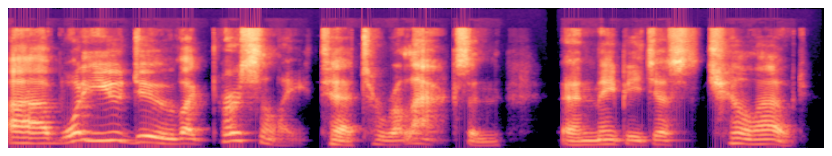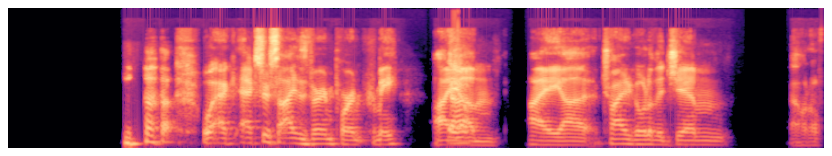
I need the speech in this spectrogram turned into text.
Uh, what do you do, like personally, to to relax and and maybe just chill out? well, exercise is very important for me. I yeah. um I uh, try to go to the gym. I don't know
